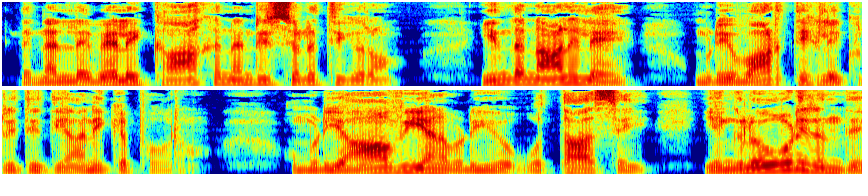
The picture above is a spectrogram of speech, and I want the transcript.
இந்த நல்ல வேலைக்காக நன்றி செலுத்துகிறோம். இந்த நாளிலே உம்முடைய வார்த்தைகளை குறித்து தியானிக்க போறோம். உம்முடைய ஆவியானவருடைய ஒத்தாசை எங்களோடு இருந்து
